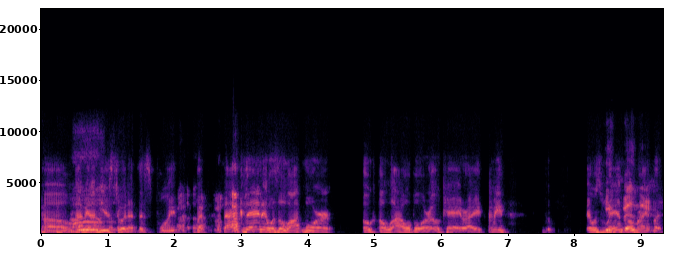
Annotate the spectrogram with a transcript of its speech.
Oh, I mean, I'm used to it at this point. But back then, it was a lot more allowable or okay, right? I mean, it was He's random, right? But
